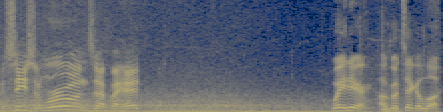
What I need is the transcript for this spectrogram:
I see some ruins up ahead. Wait here, I'll go take a look.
